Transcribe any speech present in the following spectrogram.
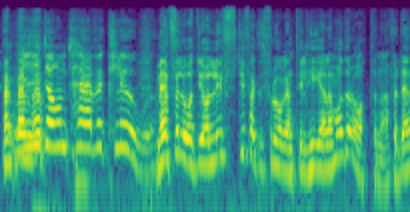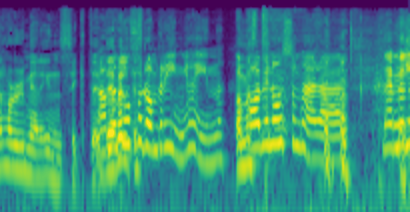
Men- men- We don't have a clue. Men förlåt, jag lyfter ju faktiskt frågan till hela Moderaterna för där har du mer insikt. ja, det men väl- då får de ringa in. Ja, men- Har vi någon sån här äh, Nej, men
